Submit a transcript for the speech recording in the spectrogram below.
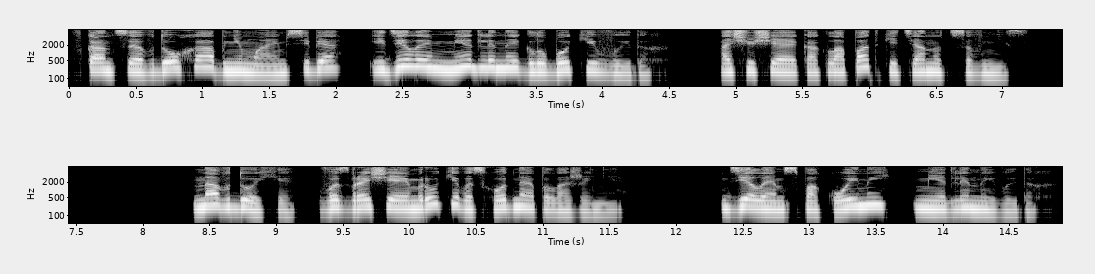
В конце вдоха обнимаем себя и делаем медленный глубокий выдох, ощущая, как лопатки тянутся вниз. На вдохе возвращаем руки в исходное положение. Делаем спокойный, медленный выдох.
